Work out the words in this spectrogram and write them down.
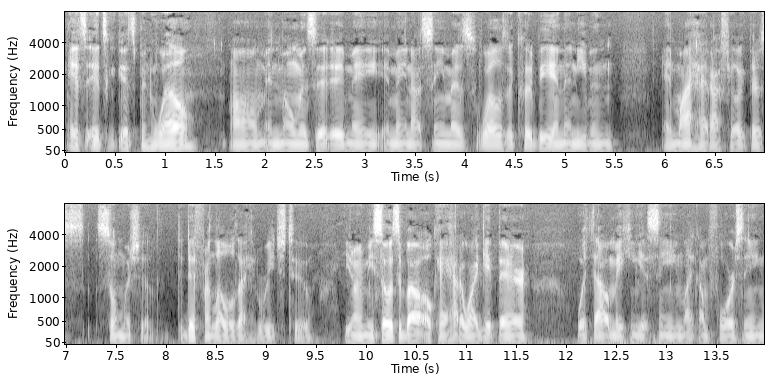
it's it's it's been well. Um, in moments, it, it may it may not seem as well as it could be, and then even in my head, I feel like there's so much of the different levels I could reach to. You know what I mean? So it's about okay, how do I get there without making it seem like I'm forcing,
